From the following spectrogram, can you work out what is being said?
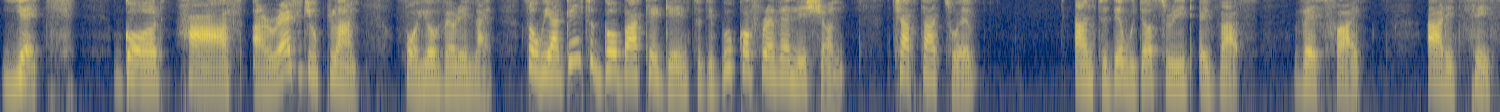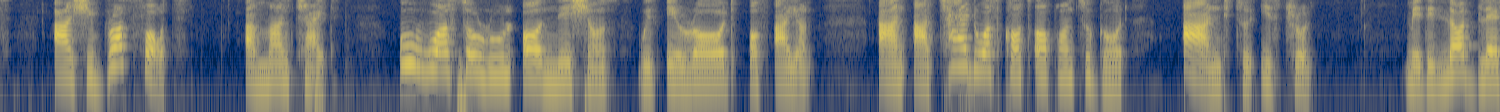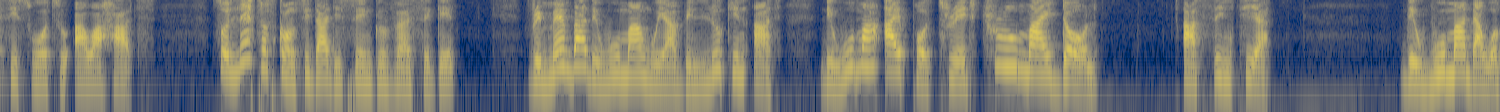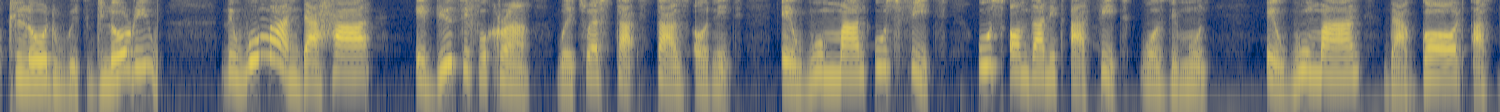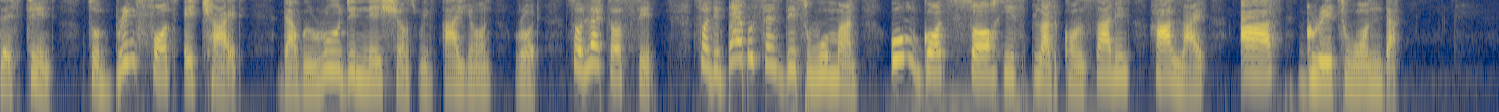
Yet, God has a rescue plan for your very life. So we are going to go back again to the book of Revelation, chapter 12, and today we just read a verse, verse 5, and it says, And she brought forth a man child, who was to rule all nations with a rod of iron, and our child was caught up unto God and to his throne. May the Lord bless his word to our hearts. So let us consider this single verse again. Remember the woman we have been looking at, the woman I portrayed through my doll as Cynthia, the woman that was clothed with glory, the woman that had a beautiful crown with 12 star- stars on it, a woman whose feet, whose underneath her feet was the moon, a woman that God has destined to bring forth a child that will rule the nations with iron rod. So let us see. So the Bible says this woman, whom God saw his plan concerning her life as great wonder.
